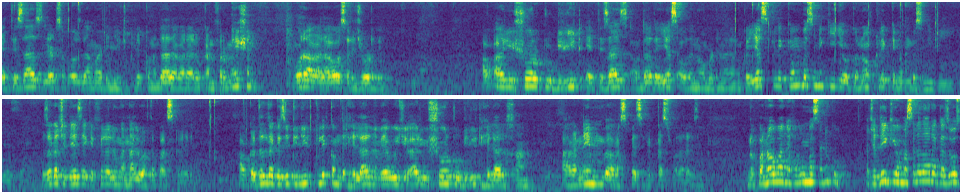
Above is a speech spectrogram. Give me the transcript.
اعتزاز لیټ سپوز دا ما ډیلیټ کړی کنو دا دا غرالو کنفرمیشن ګوره هغه دا سره جوړ دی او ار یو شور ټو ډیلیټ اعتزاز او دا د یس او د نو بټن ده نو که یس کلیک کوم بس نه کیږي او که نو کلیک کوم بس نه کیږي ځکه چې دې ځای کې فعل لونه نل ورته پاس کړی دی او که دلته که زه ډیلیټ کلیک کوم د هلال نه بیا وایي چې ار یو شور ټو ډیلیټ هلال خان هغه نیم به هغه سپیسیفیک کس ولا راځي نو په نو باندې خو موږ څه نه کوو اچھا دې کې یو مسله دا ده که زه اوس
